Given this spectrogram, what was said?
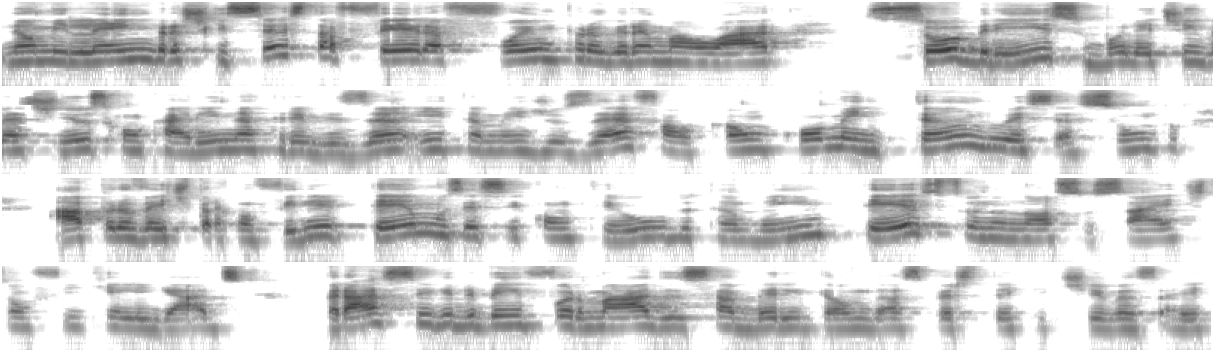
não me lembro, acho que sexta-feira foi um programa ao ar sobre isso, Boletim Invest News com Karina Trevisan e também José Falcão comentando esse assunto. Aproveite para conferir. Temos esse conteúdo também em texto no nosso site, então fiquem ligados para seguir bem informados e saber então das perspectivas aí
